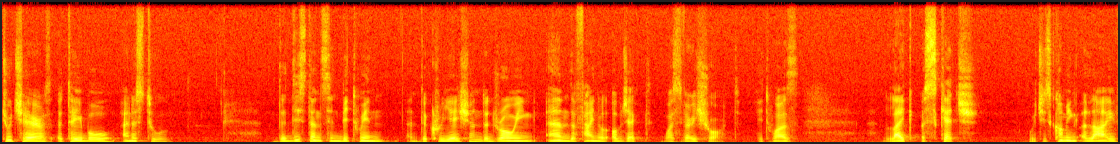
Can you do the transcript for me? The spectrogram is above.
two chairs, a table, and a stool. The distance in between the creation, the drawing, and the final object was very short. It was like a sketch which is coming alive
